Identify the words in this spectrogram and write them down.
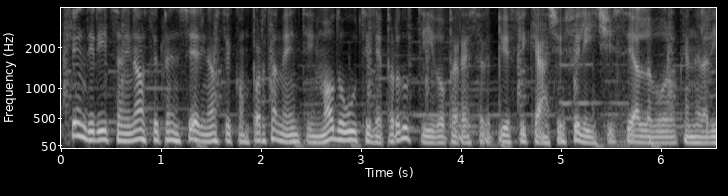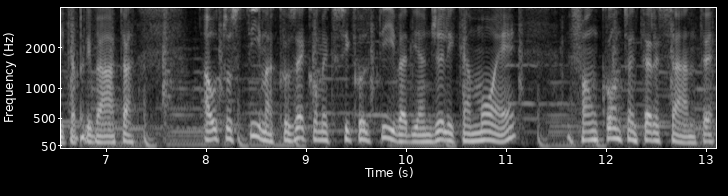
che indirizzano i nostri pensieri, i nostri comportamenti in modo utile e produttivo per essere più efficaci e felici sia al lavoro che nella vita privata. Autostima, cos'è come si coltiva di Angelica Moe, fa un conto interessante.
